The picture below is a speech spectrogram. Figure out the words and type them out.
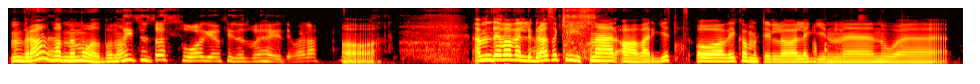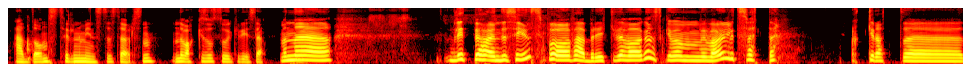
Men bra, du hadde med målebånd òg. de syntes det var så gøy å finne ut hvor høye de var, da. Ja, men det var veldig bra, så krisen er avverget, og vi kommer til å legge inn eh, noe add-ons til den minste størrelsen. Men det var ikke så stor krise. Men eh, litt behind the scenes på Fabrik. Det var ganske, vi var jo litt svette. Akkurat eh,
